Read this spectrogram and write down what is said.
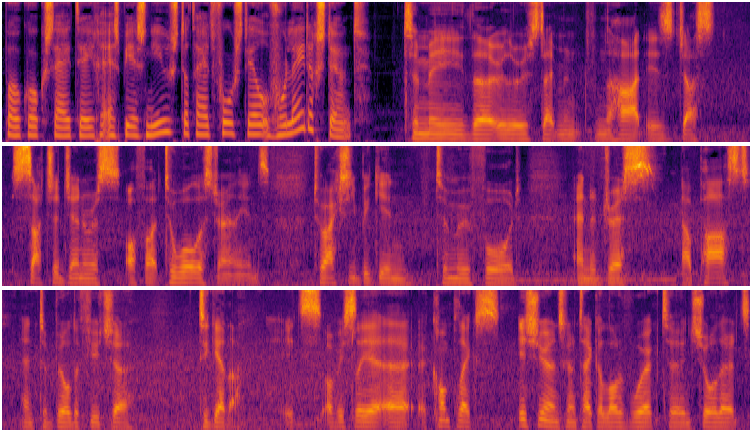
Pocock zei tegen SBS News dat hij het voorstel volledig steunt. To me, the Uluru Statement from the Heart is just such a generous offer to all Australians to actually begin to move forward and address our past and to build a future together. It's obviously a, a complex issue and it's going to take a lot of work to ensure that it's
